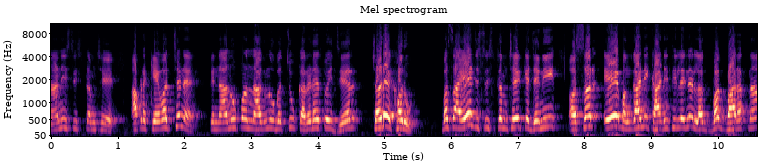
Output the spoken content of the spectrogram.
નાની સિસ્ટમ છે. આપણે કહેવત છે ને કે નાનું પણ નાગનું બચ્ચું કરડે તોય ઝેર ચડે ખરું. બસ આ એ જ સિસ્ટમ છે કે જેની અસર એ બંગાળની ખાડીથી લઈને લગભગ ભારતના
